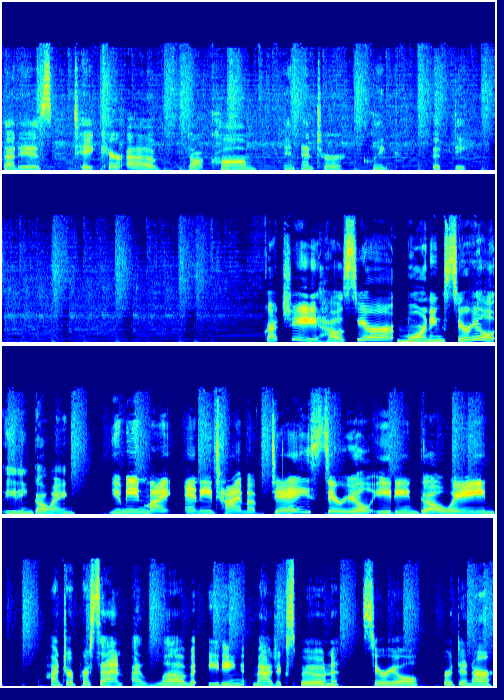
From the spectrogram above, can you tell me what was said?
That is takecareof.com and enter CLINK50. Gretchy, how's your morning cereal eating going? You mean my any time of day cereal eating going? 100%. I love eating Magic Spoon cereal for dinner.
